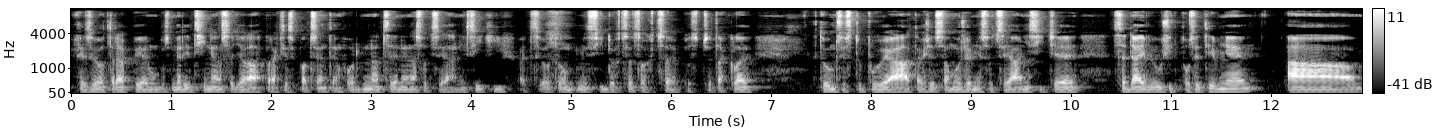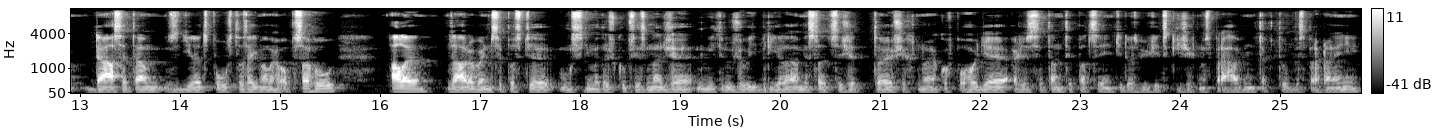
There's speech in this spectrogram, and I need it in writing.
fyzioterapie nebo medicína se dělá v praxi s pacientem v ordinaci, ne na sociálních sítích, ať si o tom myslí, kdo chce, co chce, prostě takhle. K tomu přistupuji já, takže samozřejmě sociální sítě se dají využít pozitivně a dá se tam sdílet spousta zajímavého obsahu, ale zároveň si prostě musíme trošku přiznat, že mít růžový brýle a myslet si, že to je všechno jako v pohodě a že se tam ty pacienti dozví vždycky všechno správně, tak to vůbec pravda není.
